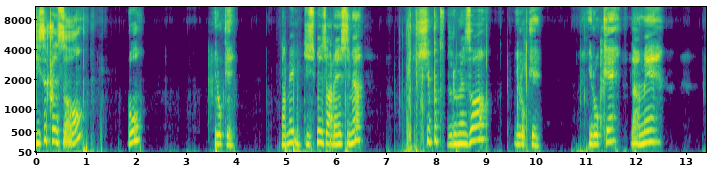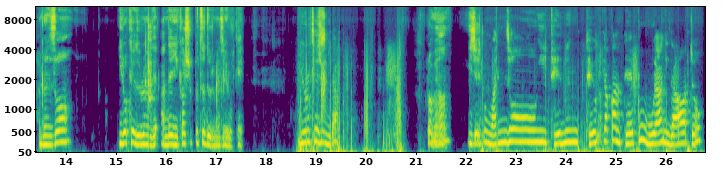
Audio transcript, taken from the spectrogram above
디스펜서로 이렇게 그다음에 디스펜서 아래 했으면 Shift 누르면서 이렇게 이렇게 그다음에 하면서 이렇게 누르면 돼- 안 되니까 Shift 누르면서 이렇게 이렇게 해줍니다. 그러면 이제 좀 완성이 되는 대, 약간 대포 모양이 나왔죠?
